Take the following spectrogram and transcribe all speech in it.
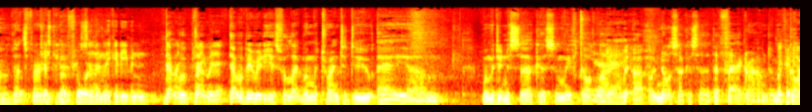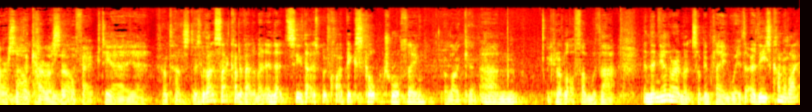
Oh, that's very just good. above floor so level. then they could even That like, would play that, with it That would be really useful, like when we're trying to do a um, when we're doing a circus and we've got like Yeah. we- uh, oh, not a circus, uh, the fairground, and like we've got carousel, a carousel. kind of effect. Yeah, yeah. Fantastic. So that's that kind of element, and that, see that is quite a big sculptural thing. I like it. Um, you can have a lot of fun with that. And then the other elements I've been playing with are these kind of like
